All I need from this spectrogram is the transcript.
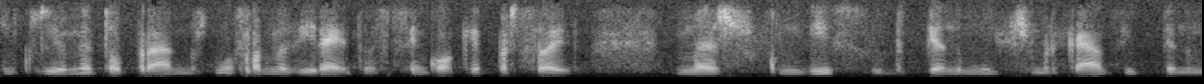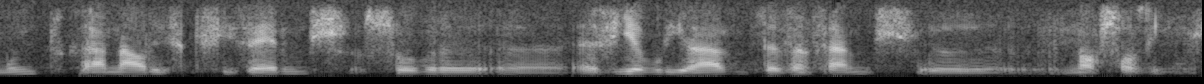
inclusive operarmos de uma forma direta, sem qualquer parceiro. Mas, como disse, depende muito dos mercados e depende muito da análise que fizermos sobre uh, a viabilidade de avançarmos uh, nós sozinhos.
